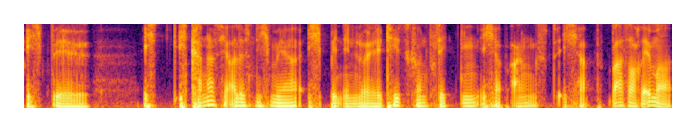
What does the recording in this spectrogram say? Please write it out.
ich will, ich, ich kann das ja alles nicht mehr, ich bin in Loyalitätskonflikten, ich habe Angst, ich habe was auch immer.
